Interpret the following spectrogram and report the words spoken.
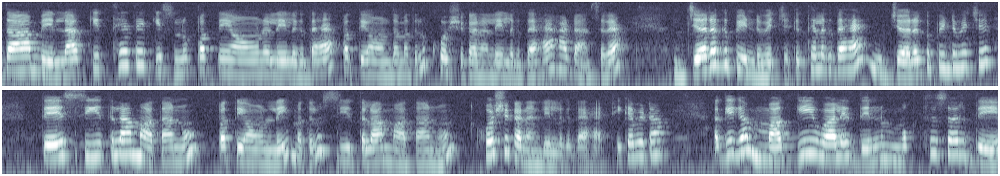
ਦਾ ਮੇਲਾ ਕਿੱਥੇ ਤੇ ਕਿਸ ਨੂੰ ਪਤਿਆਉਣ ਲਈ ਲੱਗਦਾ ਹੈ? ਪਤਿਆਉਣ ਦਾ ਮਤਲਬ ਖੁਸ਼ ਕਰਨ ਲਈ ਲੱਗਦਾ ਹੈ। ਸਾਡਾ ਆਨਸਰ ਹੈ ਜਰਗ ਪਿੰਡ ਵਿੱਚ। ਕਿੱਥੇ ਲੱਗਦਾ ਹੈ? ਜਰਗ ਪਿੰਡ ਵਿੱਚ। ਤੇ ਸੀਤਲਾ ਮਾਤਾ ਨੂੰ ਪਤਿਆਉਣ ਲਈ ਮਤਲਬ ਸੀਤਲਾ ਮਾਤਾ ਨੂੰ ਖੁਸ਼ ਕਰਨ ਲਈ ਲੱਗਦਾ ਹੈ। ਠੀਕ ਹੈ ਬੇਟਾ? ਅੱਗੇਗਾ ਮਾਗੀ ਵਾਲੇ ਦਿਨ ਮੁਕਤਸਰ ਦੇ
